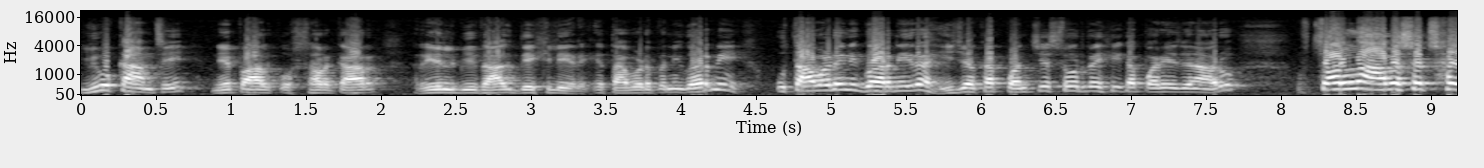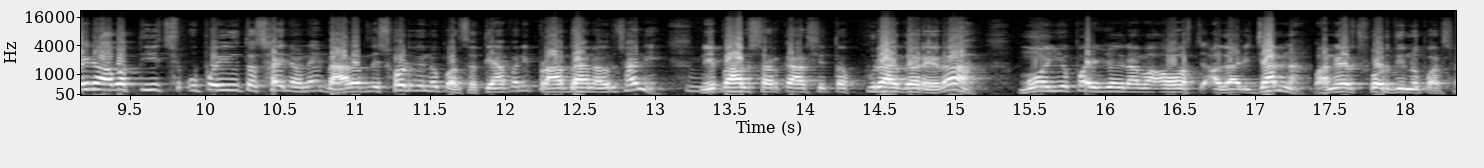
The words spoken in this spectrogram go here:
यो काम चाहिँ नेपालको सरकार रेल विभागदेखि लिएर यताबाट पनि गर्ने उताबाट नि गर्ने र हिजोका पञ्चेश्वरदेखिका परियोजनाहरू चल्न आवश्यक छैन अब ती उपयुक्त छैन भने भारतले छोडिदिनुपर्छ। त्यहाँ पनि प्रावधानहरू छ नि। नेपाल सरकारसित कुरा गरेर म यो परियोजनामा अवस्था अगाडि जान्न भनेर छोडिदिनुपर्छ।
